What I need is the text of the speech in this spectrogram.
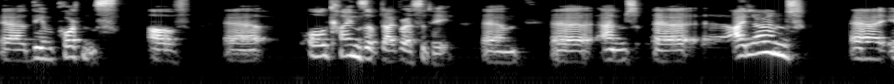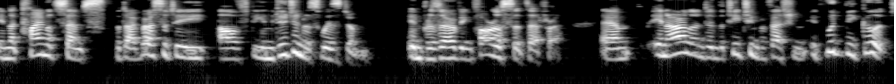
uh, the importance of uh, all kinds of diversity. Um, uh, and uh, I learned uh, in a climate sense, the diversity of the indigenous wisdom in preserving forests, etc. Um, in Ireland, in the teaching profession, it would be good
